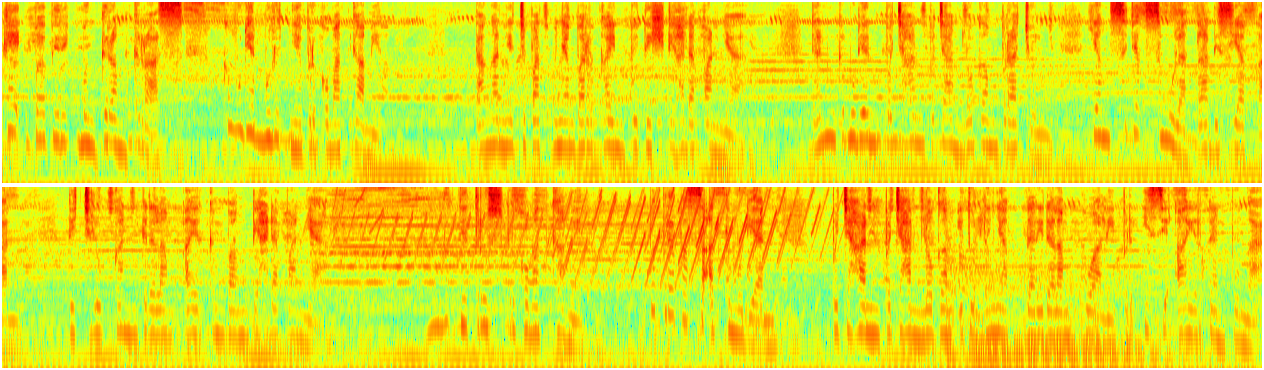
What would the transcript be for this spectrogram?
Kakek Babirik menggeram keras, kemudian mulutnya berkomat kamit. Tangannya cepat menyambar kain putih di hadapannya, dan kemudian pecahan-pecahan logam beracun yang sejak semula telah disiapkan dicelupkan ke dalam air kembang di hadapannya. Mulutnya terus berkomat kamit. Beberapa saat kemudian, pecahan-pecahan logam itu lenyap dari dalam kuali berisi air dan bunga.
